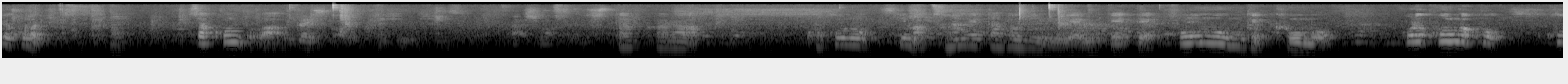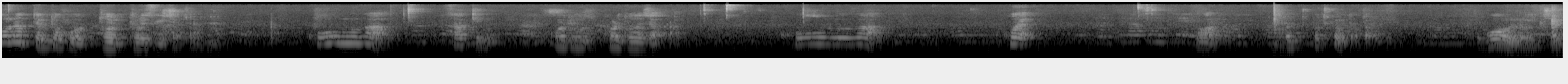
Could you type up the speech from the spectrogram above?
でここまでさあ今度は下からここの今つなげた部分へ向けてフォームを向けるフォームをこれフォームがこうこうなってるとこう取りすぎちゃうじゃんフォームがさっきのこれとこれと同じだから。フォームがこれ。わかるこっちこっちから見たらゴールの位置に。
